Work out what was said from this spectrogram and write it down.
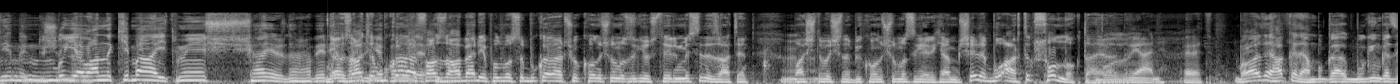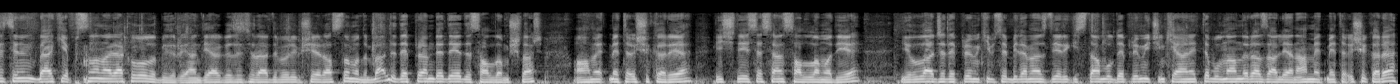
diye mi Hmm, Bu yavanlık kime aitmiş? Hayırdır haberi Ya yapan- zaten bu yapan kadar da- fazla haber yapılması, bu kadar çok konuşulması, gösterilmesi de zaten başlı başına bir konuşulması gereken bir şey de bu artık son nokta yani. Bu yani evet. Bu arada hakikaten bu bugün gazetenin belki yapısından alakalı olabilir. Yani diğer gazetelerde böyle bir şeye rastlamadım. Ben de deprem dedeye de sallamışlar. Ahmet Mete Işıkarı'ya hiç değilse sen sallama diye. Yıllarca depremi kimse bilemez diyerek İstanbul depremi için kehanette bulunanları azarlayan Ahmet Mete Işıkar'a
